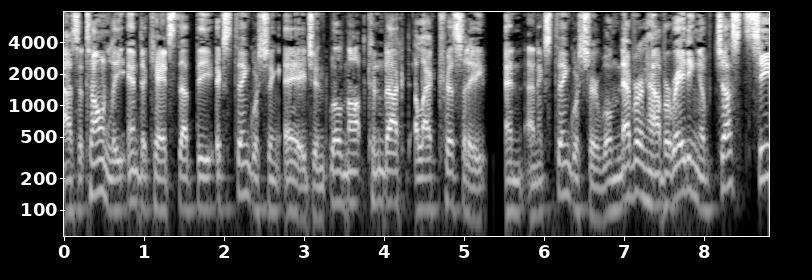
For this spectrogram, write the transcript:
as it only indicates that the extinguishing agent will not conduct electricity, and an extinguisher will never have a rating of just C.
